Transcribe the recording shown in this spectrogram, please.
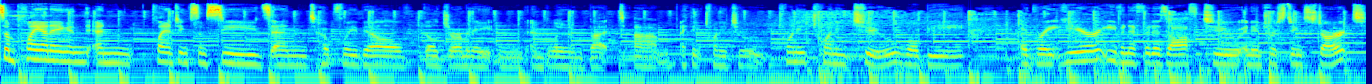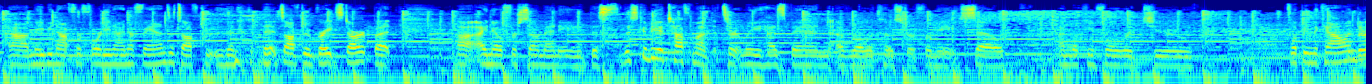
some planning and, and planting some seeds and hopefully they'll they'll germinate and, and bloom but um, i think 22, 2022 will be a great year even if it is off to an interesting start uh, maybe not for 49er fans it's off to it's off to a great start but uh, I know for so many this this could be a tough month. It certainly has been a roller coaster for me. So I'm looking forward to flipping the calendar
